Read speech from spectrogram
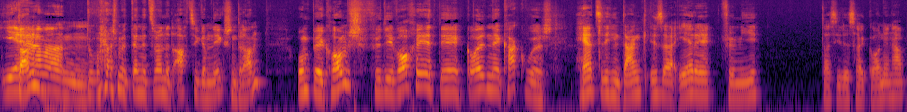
Ja, Dann- Mann. du warst mit deinen 280 am nächsten dran und bekommst für die Woche die goldene Kackwurst. Herzlichen Dank, ist eine Ehre für mich, dass ich das heute gewonnen habe.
